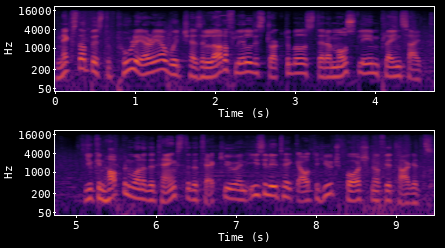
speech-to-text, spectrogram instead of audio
Next up is the pool area, which has a lot of little destructibles that are mostly in plain sight. You can hop in one of the tanks that attack you and easily take out a huge portion of your targets.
